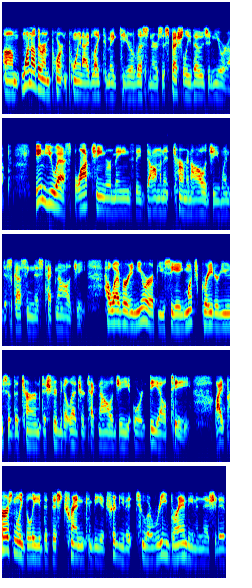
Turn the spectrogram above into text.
Um, one other important point I'd like to make to your listeners, especially those in Europe. In US, blockchain remains the dominant terminology when discussing this technology. However, in Europe, you see a much greater use of the term distributed ledger technology or DLT. I personally believe that this trend can be attributed to a rebranding initiative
